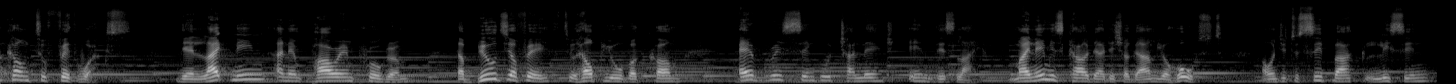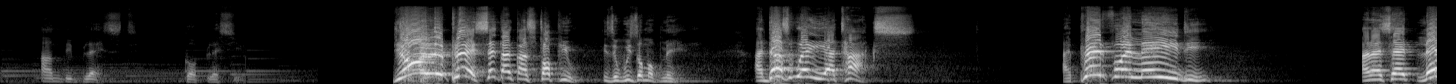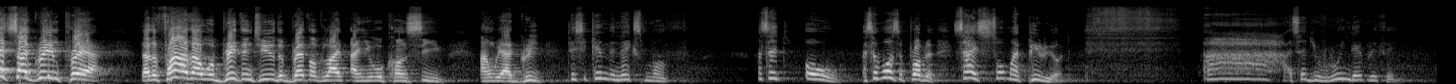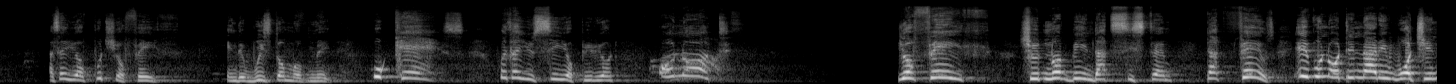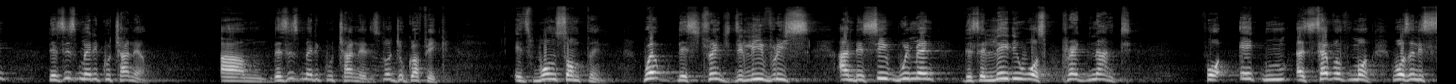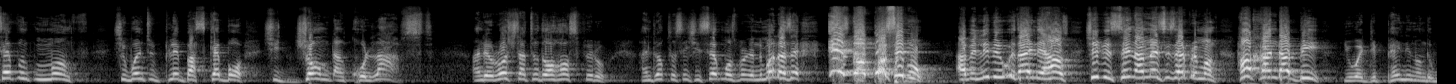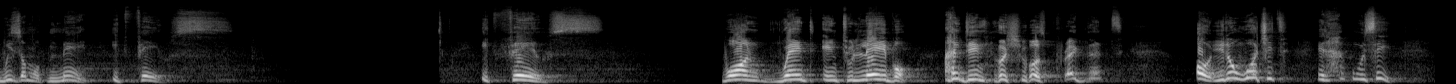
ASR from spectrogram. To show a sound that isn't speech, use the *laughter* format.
Welcome to Faith Works, the enlightening and empowering program that builds your faith to help you overcome every single challenge in this life. My name is Kayode Adeshoga. I'm your host. I want you to sit back, listen, and be blessed. God bless you. The only place Satan can stop you is the wisdom of men. And that's where he attacks. I prayed for a lady and I said, Let's agree in prayer that the Father will breathe into you the breath of life and you will conceive. And we agreed. Then she came the next month. I said, Oh, I said, What's the problem? So I saw my period. Ah, I said, You've ruined everything. I said, You have put your faith in the wisdom of men. Who cares whether you see your period or not? Your faith should not be in that system that fails. Even ordinary watching, there's this medical channel. Um, there's this medical channel, it's not geographic, it's one something where there's strange deliveries and they see women. There's a lady who was pregnant for eight, uh, seventh month. It was in the seventh month. She went to play basketball. She jumped and collapsed. And they rushed her to the hospital. And the doctor said she's seven months pregnant. The mother said, It's not possible. I've been living with her in the house. She's been seeing her menses every month. How can that be? You were depending on the wisdom of men. It fails. It fails. One went into labor and didn't know she was pregnant. Oh, you don't watch it? It happened. We see.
